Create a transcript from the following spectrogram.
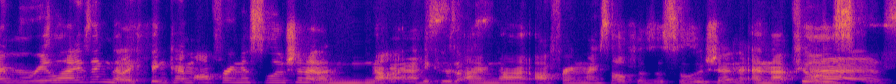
I'm realizing that I think I'm offering a solution and I'm not yes. because I'm not offering myself as a solution. And that feels yes.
